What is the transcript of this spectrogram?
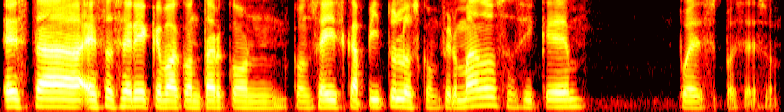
Esta, esta serie que va a contar con, con seis capítulos confirmados, así que, pues, pues eso.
